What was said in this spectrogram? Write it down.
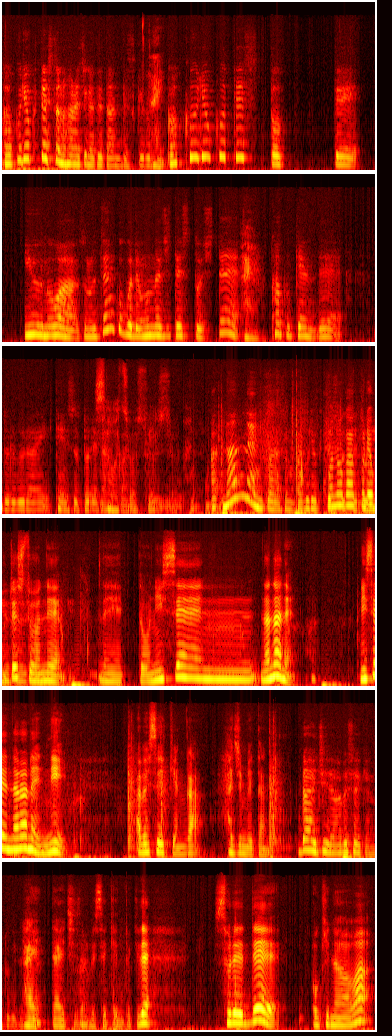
学力テストの話が出たんですけど、はい。学力テストっていうのはその全国で同じテストしてはい。各県でどれぐらい点数取れたのかっていそうあ何年からその学力テストこの学力テストはねえーっと2007年。2007年に安倍政権が始めたんだ第一次安倍政権の時ですね、はい、第一次安倍政権の時で、それで沖縄は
